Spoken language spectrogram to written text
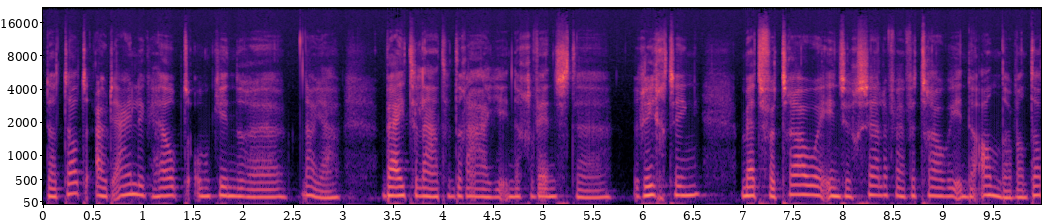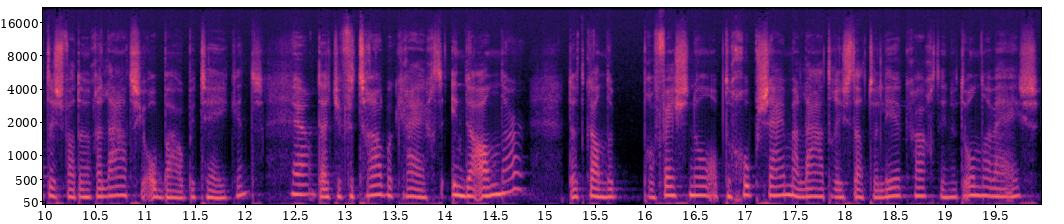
dat dat uiteindelijk helpt om kinderen nou ja, bij te laten draaien in de gewenste richting. Met vertrouwen in zichzelf en vertrouwen in de ander. Want dat is wat een relatieopbouw betekent. Ja. Dat je vertrouwen krijgt in de ander. Dat kan de professional op de groep zijn, maar later is dat de leerkracht in het onderwijs.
